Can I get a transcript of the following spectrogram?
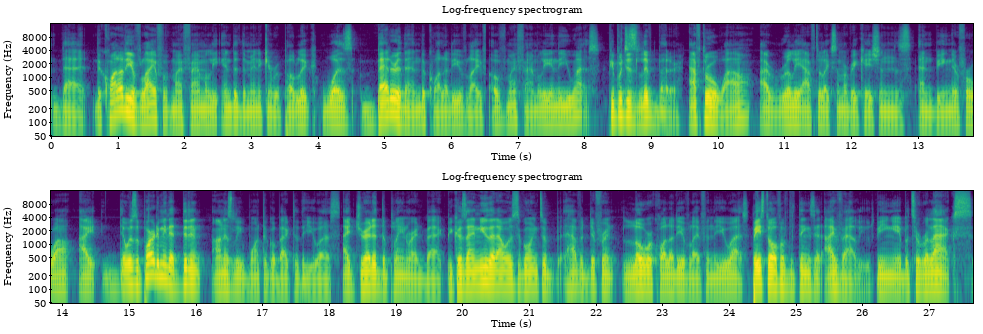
that the quality of life of my family in the Dominican Republic was better than the quality of life of my family in the US. People just lived better. After a while, I really after like summer vacations and being there for a while, I there was a part of me that didn't honestly want to go back to the US. I dreaded the plane ride back because I knew that I was going to have a different lower quality of life in the US based off of the things that I valued, being able to relax,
